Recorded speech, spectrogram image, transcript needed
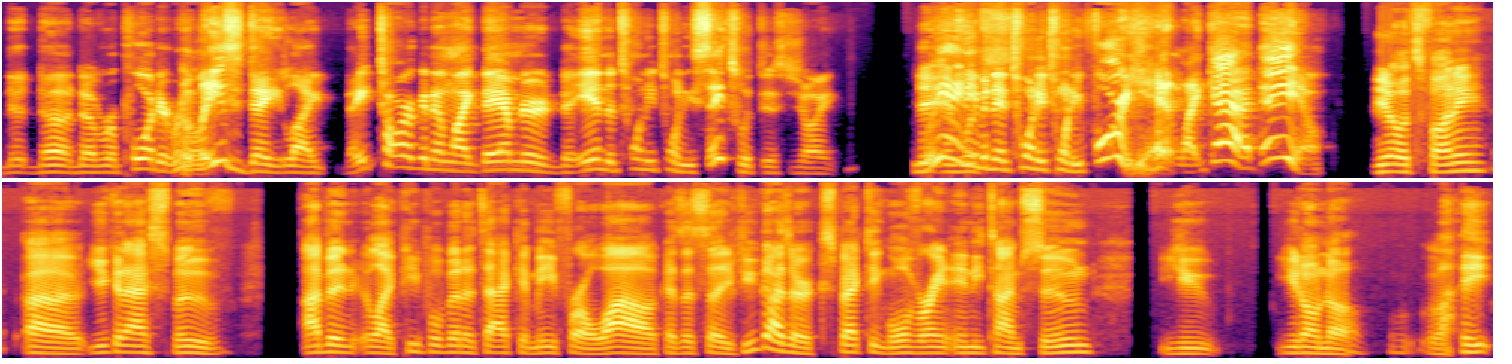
the, the, the reported release date, like they targeting like damn near the end of 2026 with this joint. We ain't even in 2024 yet. Like, god damn. You know what's funny? Uh, you can ask Smooth. I've been like people have been attacking me for a while because I said if you guys are expecting Wolverine anytime soon, you you don't know. Like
